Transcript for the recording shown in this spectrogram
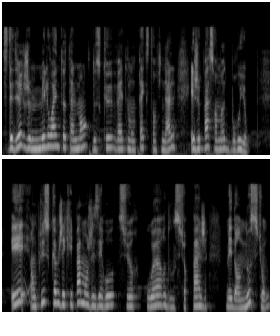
C'est-à-dire que je m'éloigne totalement de ce que va être mon texte en finale et je passe en mode brouillon. Et en plus, comme j'écris pas mon G0 sur Word ou sur page, mais dans Notion,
